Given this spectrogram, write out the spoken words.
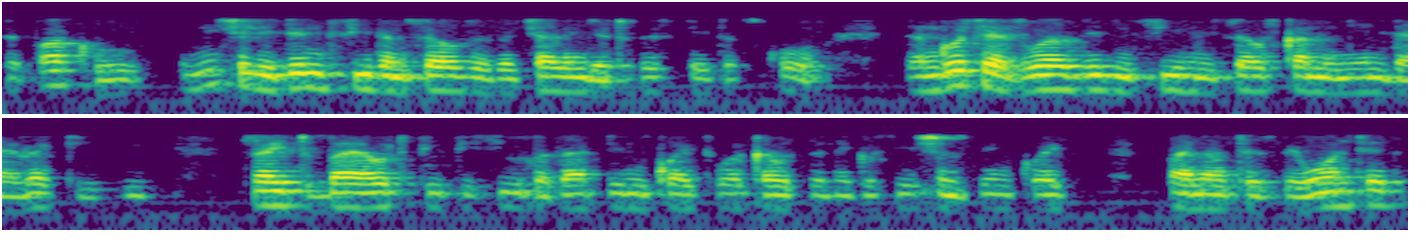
Sephaku initially didn't see themselves as a challenger to the status quo. Dangote as well didn't see himself coming in directly. He tried to buy out PPC, but that didn't quite work out. The negotiations didn't quite pan out as they wanted.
